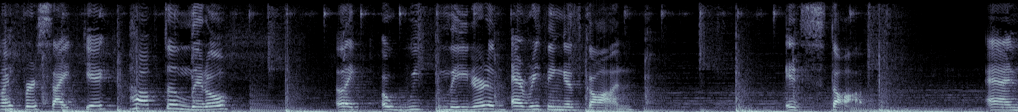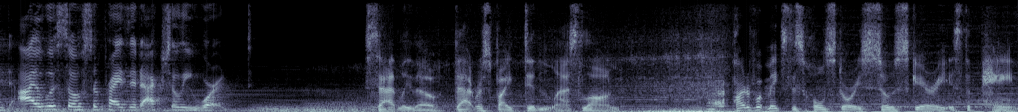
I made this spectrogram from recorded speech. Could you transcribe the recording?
My first psychic helped a little. Like a week later, everything is gone. It stopped. And I was so surprised it actually worked. Sadly, though, that respite didn't last long. Part of what makes this whole story so scary is the pain.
